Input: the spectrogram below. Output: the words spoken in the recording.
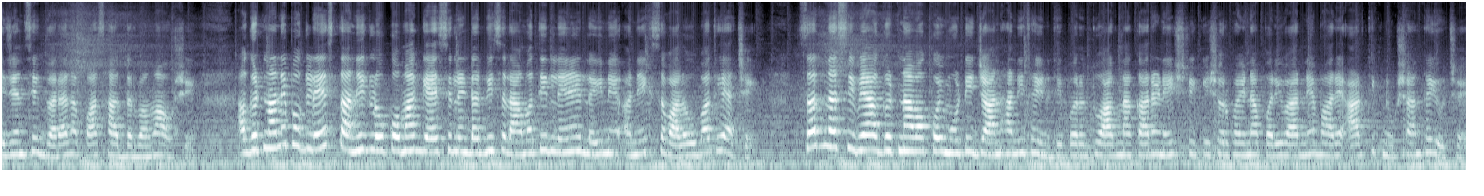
એજન્સી દ્વારા તપાસ હાથ ધરવામાં આવશે. આ ઘટનાને પગલે સ્થાનિક લોકોમાં ગેસ સિલિન્ડરની સલામતીને લઈને અનેક સવાલો ઊભા થયા છે. સદનસીબે આ ઘટનામાં કોઈ મોટી જાનહાનિ થઈ નથી, પરંતુ આગના કારણે શ્રી કિશોરભાઈના પરિવારને ભારે આર્થિક નુકસાન થયું છે.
